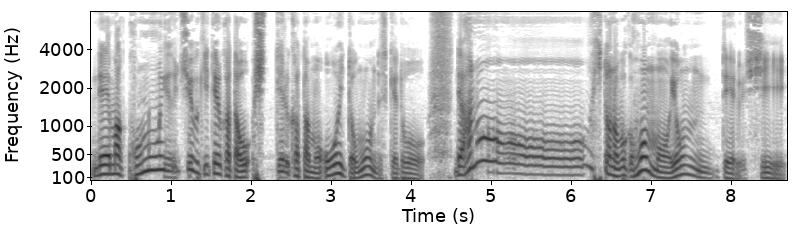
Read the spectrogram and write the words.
で、まあ、この YouTube 聞いてる方を知ってる方も多いと思うんですけど、で、あの人の僕本も読んでるし、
